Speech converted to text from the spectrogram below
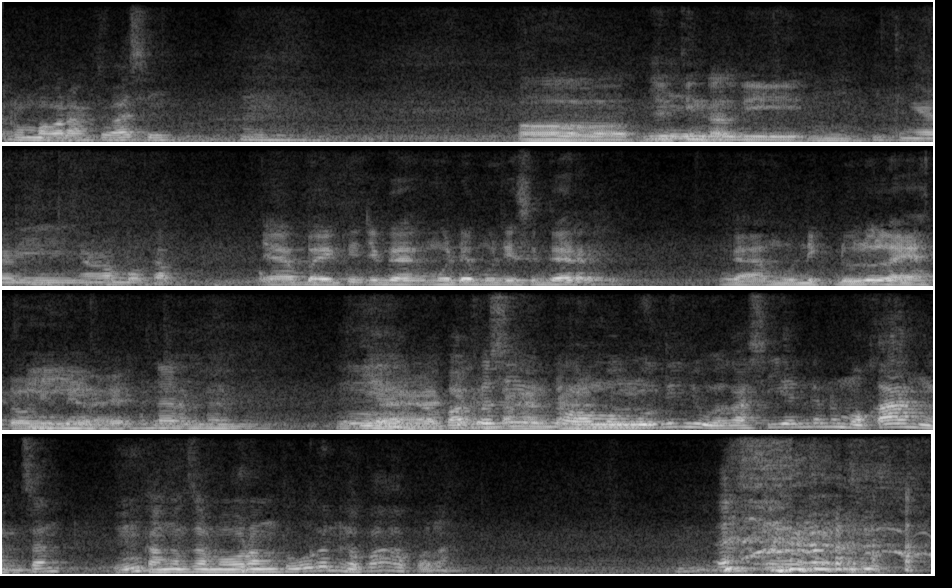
rumah orang tua sih Hmm. Oh, jadi Iya. tinggal di tinggal di nyokap bokap ya baiknya juga muda-mudi segar nggak mudik dulu lah ya tahun ini lah ya Benar benar. iya Hmm, apa-apa kita sih kalau mau mudik juga kasihan kan mau kangen san Hmm? kangen sama orang tua kan nggak apa-apa lah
